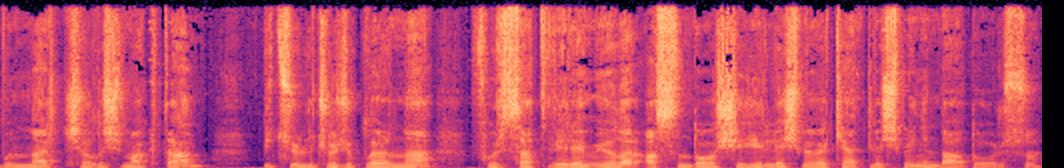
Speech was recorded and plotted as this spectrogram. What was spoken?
bunlar çalışmaktan bir türlü çocuklarına fırsat veremiyorlar. Aslında o şehirleşme ve kentleşmenin daha doğrusu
